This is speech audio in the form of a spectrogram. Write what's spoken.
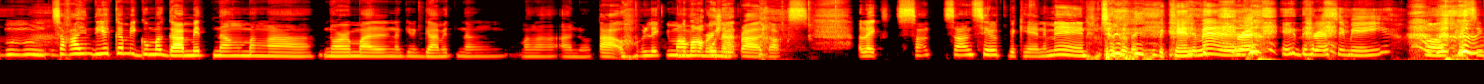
Mm, saka hindi kami gumagamit ng mga normal na ginagamit ng mga ano tao. Like yung mga, Ng mga commercial unat. products. Like sun, Sunsilk, Bikini Man. like, bikini man. Hindi. Resume? Oh, kasi,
